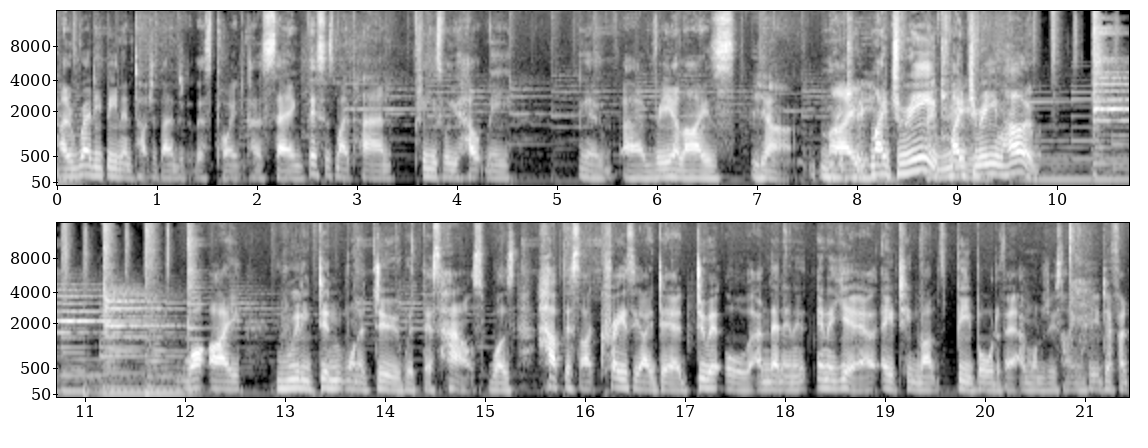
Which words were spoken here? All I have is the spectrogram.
I'd already been in touch with Benedict at this point, kind of saying, this is my plan, please will you help me you know, uh, realize yeah, my, dream. my dream, my dream, My home. What I really didn't want to do with this house was have this like crazy idea, do it all, and then in a, in a year, 18 months, be bored of it and want to do something completely different.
